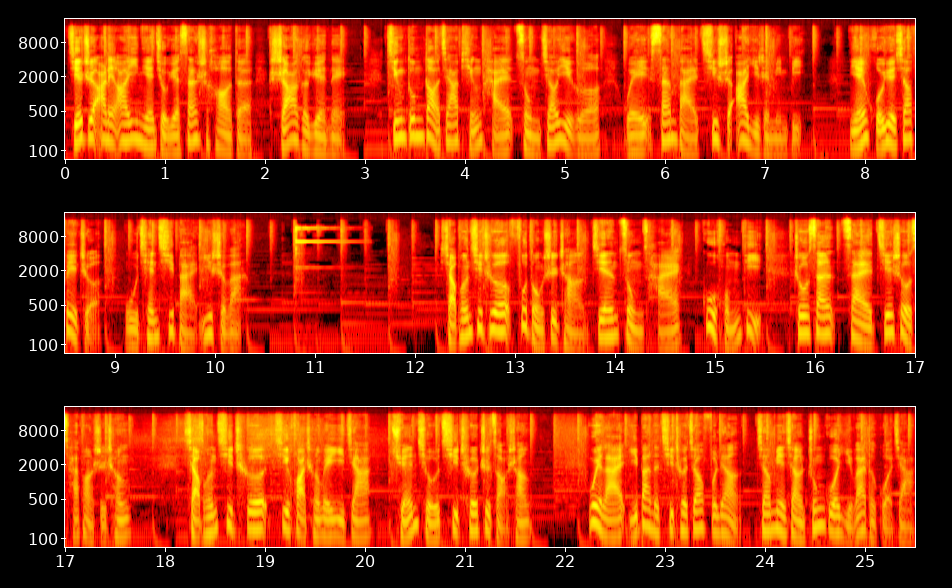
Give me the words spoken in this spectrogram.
截至二零二一年九月三十号的十二个月内，京东到家平台总交易额为三百七十二亿人民币，年活跃消费者五千七百一十万。小鹏汽车副董事长兼总裁顾宏棣周三在接受采访时称，小鹏汽车计划成为一家全球汽车制造商，未来一半的汽车交付量将面向中国以外的国家。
